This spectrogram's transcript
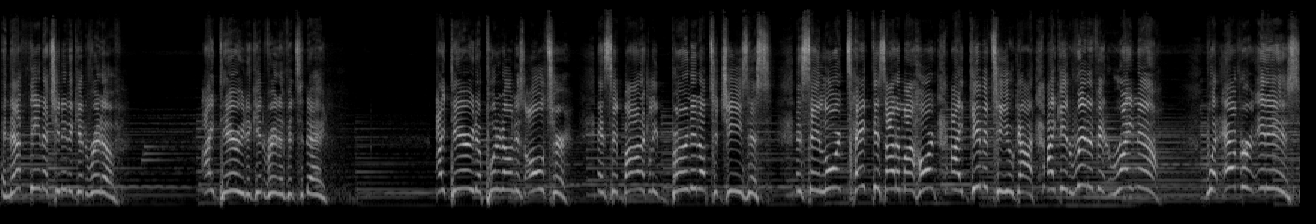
And that thing that you need to get rid of, I dare you to get rid of it today. I dare you to put it on this altar and symbolically burn it up to Jesus and say, Lord, take this out of my heart. I give it to you, God. I get rid of it right now. Whatever it is,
